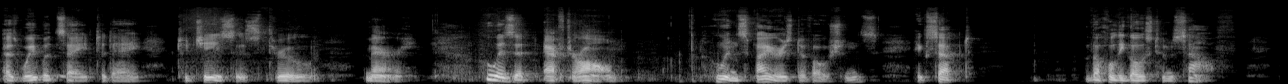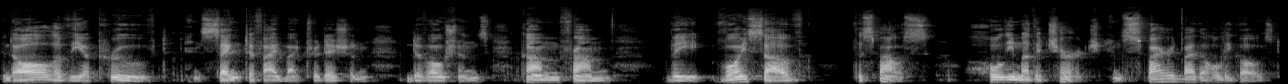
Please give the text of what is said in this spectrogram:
as we would say today, to Jesus through Mary. Who is it, after all, who inspires devotions except the Holy Ghost Himself and all of the approved and sanctified by tradition devotions come from the voice of the spouse, Holy Mother Church, inspired by the Holy Ghost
